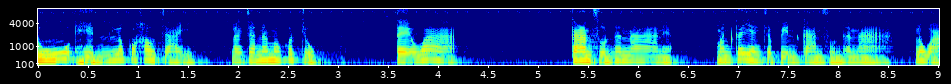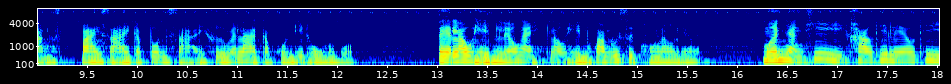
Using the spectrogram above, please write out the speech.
รู้เห็นแล้วก็เข้าใจ หลังจากนั้นมันก็จบ แต่ว่าการสนทนาเนี่ยมันก็ยังจะเป็นการสนทนาระหว่างปลายสายกับต้นสาย คือไม่ล่ากับคนที่โทรมาบอก แต่เราเห็นแล้วไง เราเห็นความรู้สึกของเราแล้ว เหมือนอย่างที่คราวที่แล้วที่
